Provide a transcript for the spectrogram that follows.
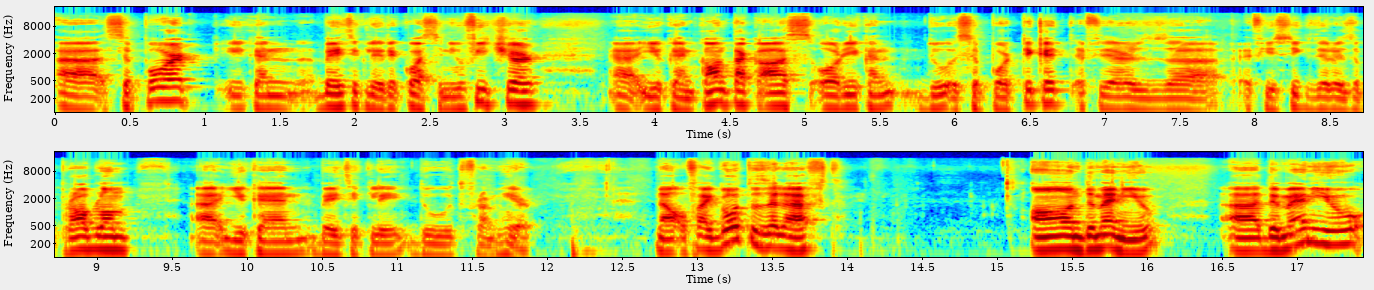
uh, support. You can basically request a new feature. Uh, you can contact us or you can do a support ticket if there's uh, if you see there is a problem uh, you can basically do it from here. Now if i go to the left on the menu uh, the menu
